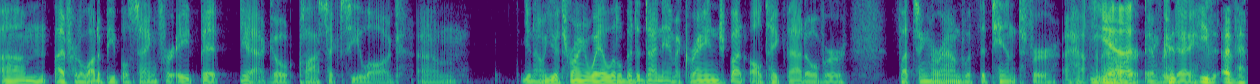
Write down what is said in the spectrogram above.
Um, I've heard a lot of people saying for 8 bit, yeah, go classic C Log. Um, you know, you're throwing away a little bit of dynamic range, but I'll take that over futzing around with the tint for a half an yeah, hour every day. I've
